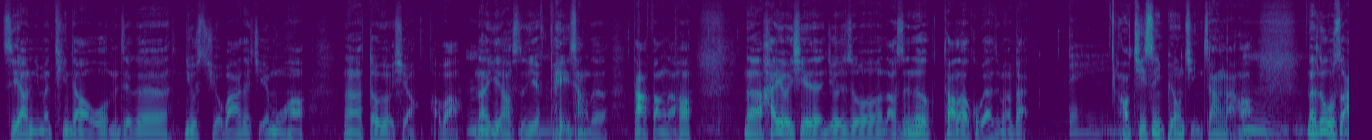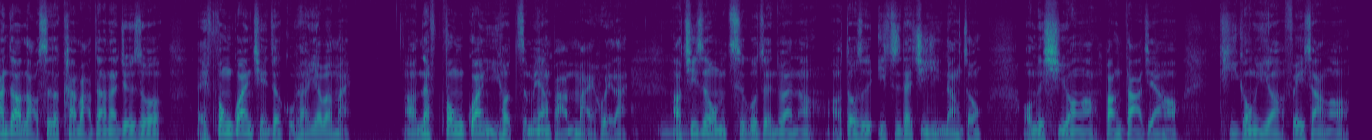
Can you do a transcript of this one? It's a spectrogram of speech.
只要你们听到我们这个 News 九八的节目哈，那都有效，好不好？那严老师也非常的大方了哈。那还有一些人就是说，老师那个套牢股票怎么办？对，好，其实你不用紧张了哈。那如果说按照老师的看法，当然就是说，哎，封关前这个股票要不要卖？啊，那封关以后怎么样把它买回来？啊，其实我们持股诊断呢，啊，都是一直在进行当中。我们希望啊，帮大家哈提供一个非常哦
